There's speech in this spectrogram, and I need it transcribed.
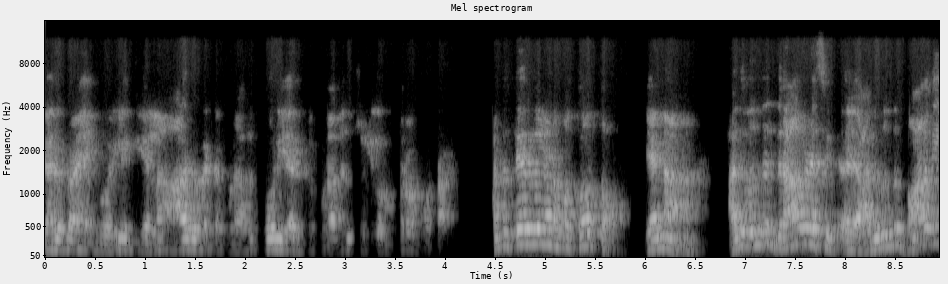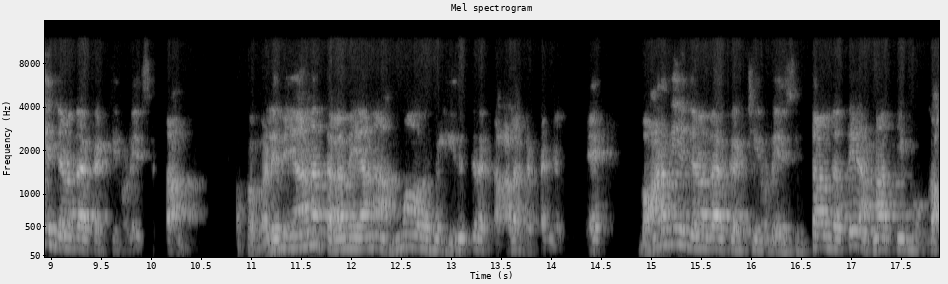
கருப்பராயன் கோயில் இங்க எல்லாம் ஆடு வெட்டக்கூடாது கோழியா இருக்கக்கூடாதுன்னு சொல்லி ஒரு உத்தரவு போட்டாங்க. அந்த தேர்தலில் நம்ம தோத்தோம். ஏன்னா அது வந்து திராவிட சித் அது வந்து பாரதிய ஜனதா கட்சியினுடைய சித்தாந்தம். அப்ப வலிமையான தலைமையான அம்மா அவர்கள் இருக்கிற காலகட்டங்களிலே பாரதிய ஜனதா கட்சியினுடைய சித்தாந்தத்தை அதிமுக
